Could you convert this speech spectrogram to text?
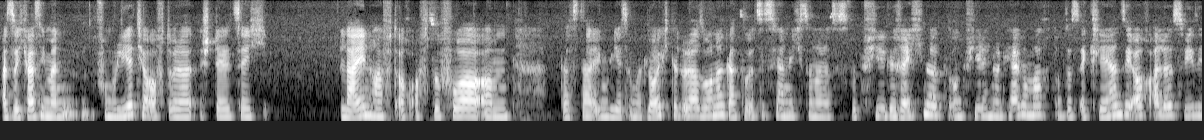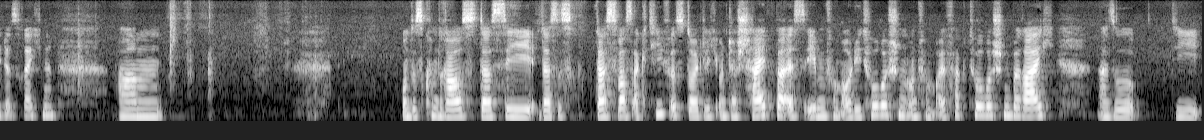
also ich weiß nicht, man formuliert ja oft oder stellt sich laienhaft auch oft so vor, ähm, dass da irgendwie jetzt irgendwas leuchtet oder so. Ne? Ganz so ist es ja nicht, sondern es wird viel gerechnet und viel hin und her gemacht und das erklären sie auch alles, wie sie das rechnen. Ähm, und es kommt raus, dass sie, dass es das, was aktiv ist, deutlich unterscheidbar ist eben vom auditorischen und vom olfaktorischen Bereich. Also die,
